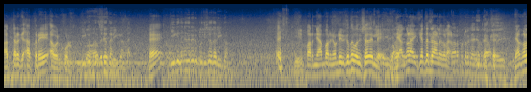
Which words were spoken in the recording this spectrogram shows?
അത്ര അത്രേ അവർക്കുള്ളൂ. ഏ? ഈ പറഞ്ഞ ഞാൻ പറഞ്ഞുകൊണ്ടിരിക്കുന്നത് പ്രതിഷേധമല്ലേ? ഞങ്ങൾ ഐക്യത്തിന്റെ ആളുകളാണ്. ഞങ്ങൾ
